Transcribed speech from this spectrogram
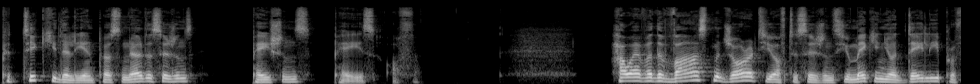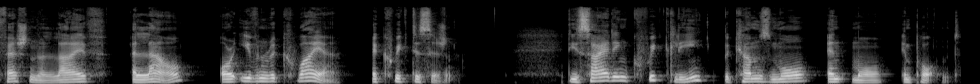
particularly in personnel decisions, patience pays off. However, the vast majority of decisions you make in your daily professional life allow or even require a quick decision. Deciding quickly becomes more and more important.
